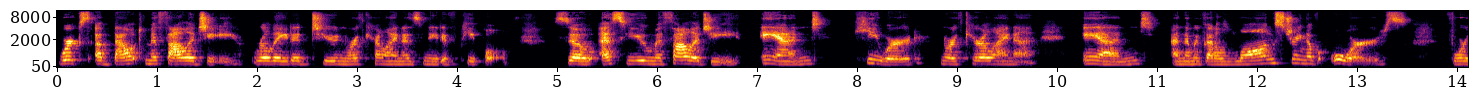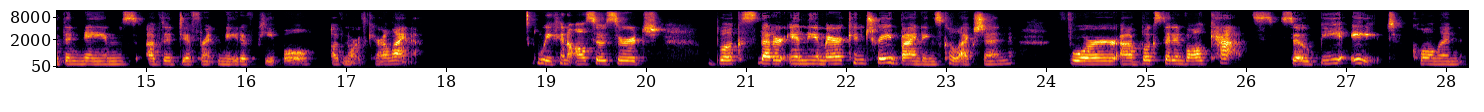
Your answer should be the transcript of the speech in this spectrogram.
Works about mythology related to North Carolina's native people. So SU mythology and keyword North Carolina and, and then we've got a long string of ors for the names of the different native people of North Carolina. We can also search books that are in the American Trade Bindings collection for uh, books that involve cats. So B8 colon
